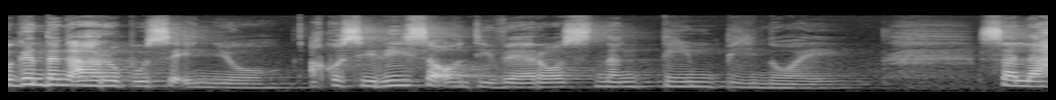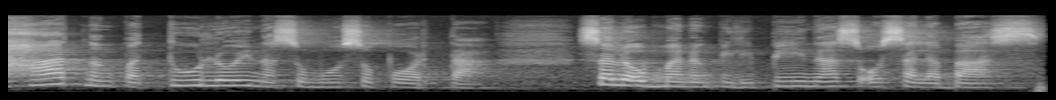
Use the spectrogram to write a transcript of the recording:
Magandang araw po sa inyo. Ako si Risa Ontiveros ng Team Pinoy. Sa lahat ng patuloy na sumusuporta, sa loob man ng Pilipinas o sa labas,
